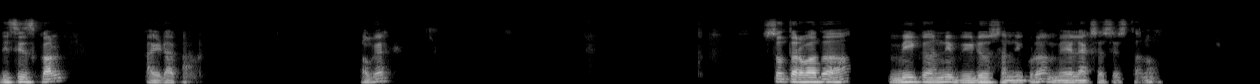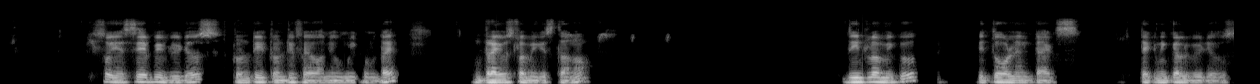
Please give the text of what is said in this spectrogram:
this is called IDoc okay so తర్వాత మీకు అన్ని వీడియోస్ అన్నీ కూడా మెయిల్ యాక్సెస్ ఇస్తాను so SAP videos twenty twenty five అని మీకు ఉంటాయి. డ్రైవ్స్లో మీకు ఇస్తాను. దీంట్లో మీకు withholding tax technical videos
